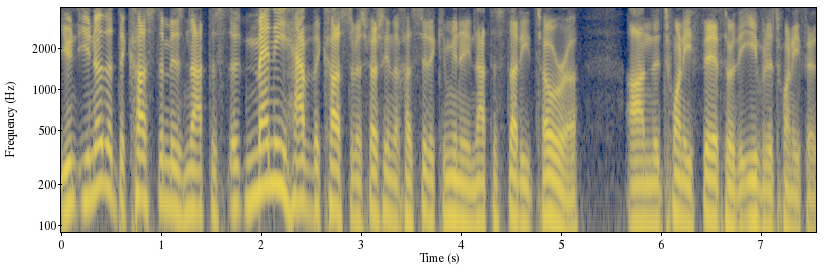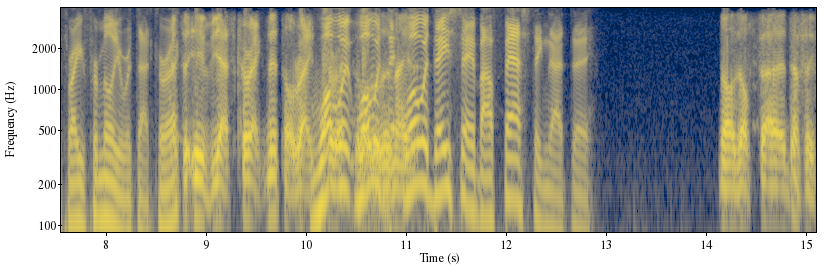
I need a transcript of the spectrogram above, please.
You you know that the custom is not to. Many have the custom, especially in the Hasidic community, not to study Torah on the 25th or the eve of the 25th. Right? You're familiar with that, correct? Yes, correct. Nittel, right? What correct. would what would they, what would they say about fasting that day? No, they'll uh, definitely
